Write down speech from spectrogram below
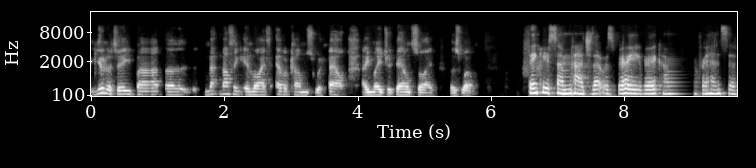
unity, but uh, nothing in life ever comes without a major downside as well. Thank you so much. That was very, very comprehensive.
